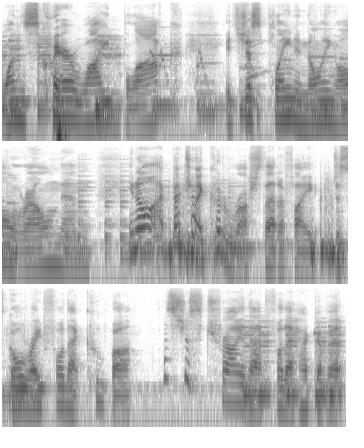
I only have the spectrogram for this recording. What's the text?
one square wide block. It's just plain annoying all around and, you know, I bet you I could rush that if I just go right for that Koopa. Let's just try that for the heck of it.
